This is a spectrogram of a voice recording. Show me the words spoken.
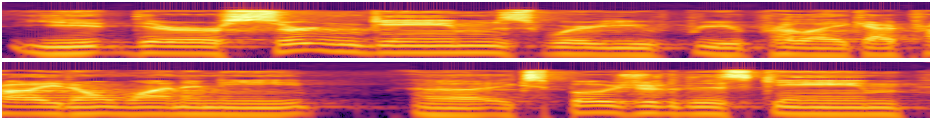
you, there are certain games where you, you're like, I probably don't want any uh, exposure to this game,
